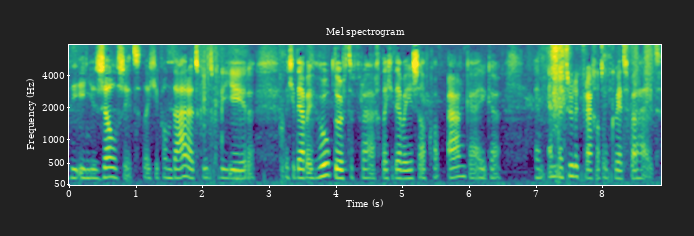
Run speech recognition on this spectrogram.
die in jezelf zit. Dat je van daaruit kunt creëren. Dat je daarbij hulp durft te vragen. Dat je daarbij jezelf kan aankijken. En, en natuurlijk vraagt het om kwetsbaarheid.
